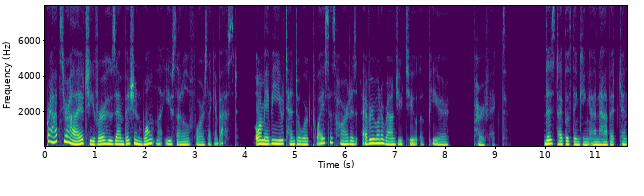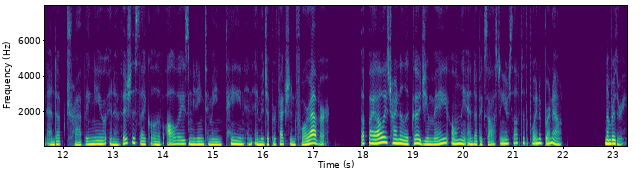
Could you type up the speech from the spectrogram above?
Perhaps you're a high achiever whose ambition won't let you settle for second best. Or maybe you tend to work twice as hard as everyone around you to appear perfect. This type of thinking and habit can end up trapping you in a vicious cycle of always needing to maintain an image of perfection forever. But by always trying to look good, you may only end up exhausting yourself to the point of burnout. Number three,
